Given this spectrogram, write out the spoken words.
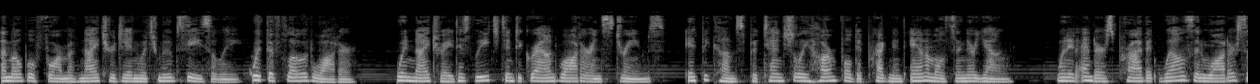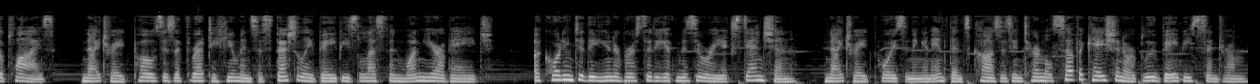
a mobile form of nitrogen which moves easily with the flow of water. When nitrate is leached into groundwater and streams, it becomes potentially harmful to pregnant animals and their young. When it enters private wells and water supplies, Nitrate poses a threat to humans especially babies less than one year of age. According to the University of Missouri Extension, nitrate poisoning in infants causes internal suffocation or blue baby syndrome.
